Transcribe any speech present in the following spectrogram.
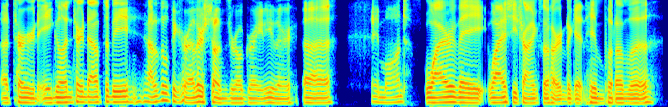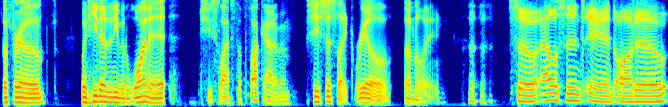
a turd Aegon turned out to be, I don't think her other son's real great either. Uh Aemond. why are they why is she trying so hard to get him put on the the throne when he doesn't even want it? She slaps the fuck out of him. She's just like real annoying. So Alicent and Otto,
